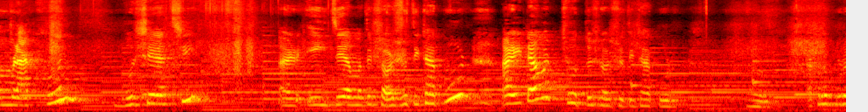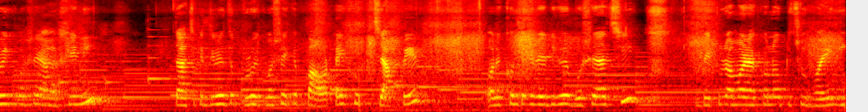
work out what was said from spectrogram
আমরা এখন বসে আছি, আর এই যে আমাদের সরস্বতী ঠাকুর, আর এটা আমার ছোট্ট সরস্বতী ঠাকুর। এখনও পুরোহিত মশাই আসেনি। তো আজকের দিনে তো পুরোহিত মশাইকে পাওয়াটাই খুব চাপের। অনেকক্ষণ থেকে রেডি হয়ে বসে আছি। বেটুর আমার এখনও কিছু হয়নি,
